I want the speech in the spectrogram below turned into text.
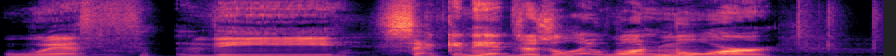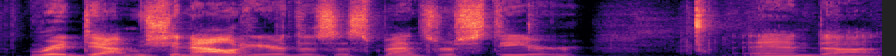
with the second hit. There's only one more redemption out here. There's a Spencer Steer. And uh,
